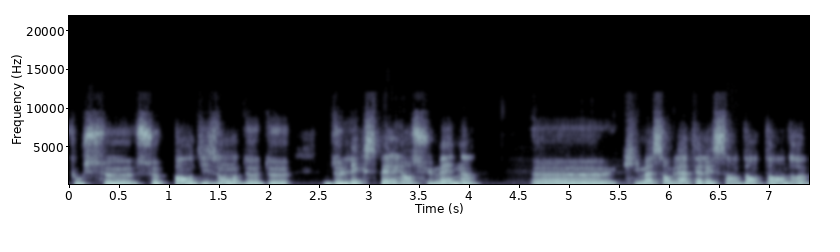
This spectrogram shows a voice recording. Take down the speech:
tout ce, pan, disons, de, de, de l'expérience humaine qui m'a semblé intéressant d'entendre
